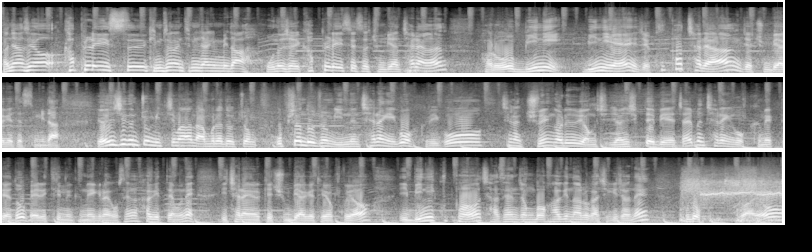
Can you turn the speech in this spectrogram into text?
안녕하세요. 카플레이스 김성현 팀장입니다. 오늘 저희 카플레이스에서 준비한 차량은 바로 미니, 미니의 이제 쿠퍼 차량 이제 준비하게 됐습니다. 연식은 좀 있지만 아무래도 좀 옵션도 좀 있는 차량이고 그리고 차량 주행 거리도 연식, 대비해 짧은 차량이고 금액대도 메리트 있는 금액이라고 생각하기 때문에 이 차량을 이렇게 준비하게 되었고요. 이 미니 쿠퍼 자세한 정보 확인하러 가시기 전에 구독, 좋아요,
